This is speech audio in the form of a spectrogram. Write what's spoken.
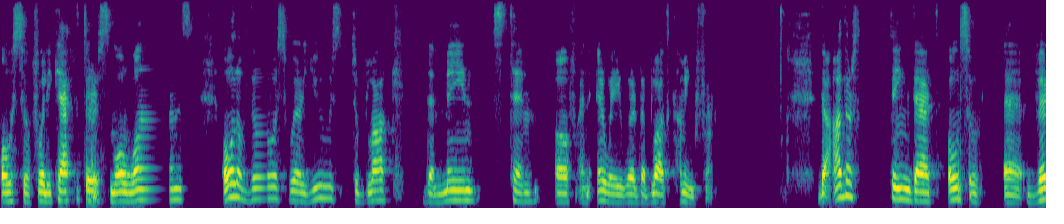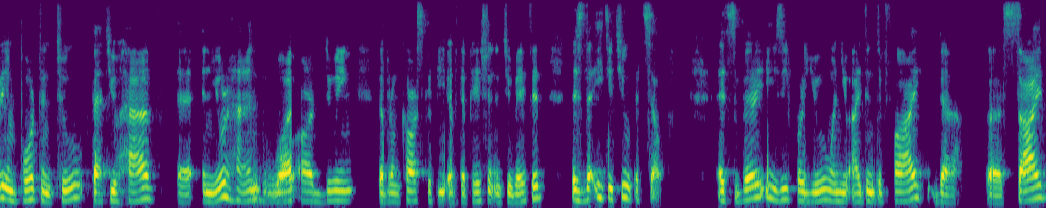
also Foley catheters, small ones. All of those were used to block the main stem of an airway where the blood coming from. The other thing that also a uh, very important tool that you have uh, in your hand while you are doing the bronchoscopy of the patient intubated is the ET tube itself. It's very easy for you when you identify the uh, side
